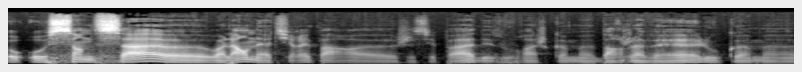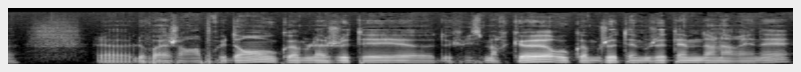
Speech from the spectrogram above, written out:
au, sein de ça, euh, voilà, on est attiré par, euh, je sais pas, des ouvrages comme Barjavel ou comme le, Voyageur imprudent ou comme La Jetée de Chris Marker ou comme Je t'aime, je t'aime d'Alain Resnais.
